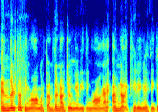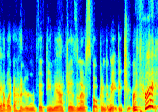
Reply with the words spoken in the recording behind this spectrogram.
And there's nothing wrong with them. They're not doing anything wrong. I, I'm not kidding. I think I have like 150 matches and I've spoken to maybe two or three.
